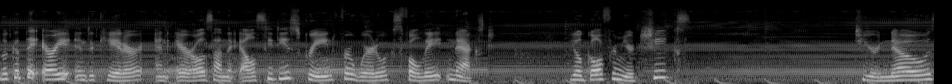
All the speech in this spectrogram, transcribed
Look at the area indicator and arrows on the LCD screen for where to exfoliate next. You'll go from your cheeks to your nose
